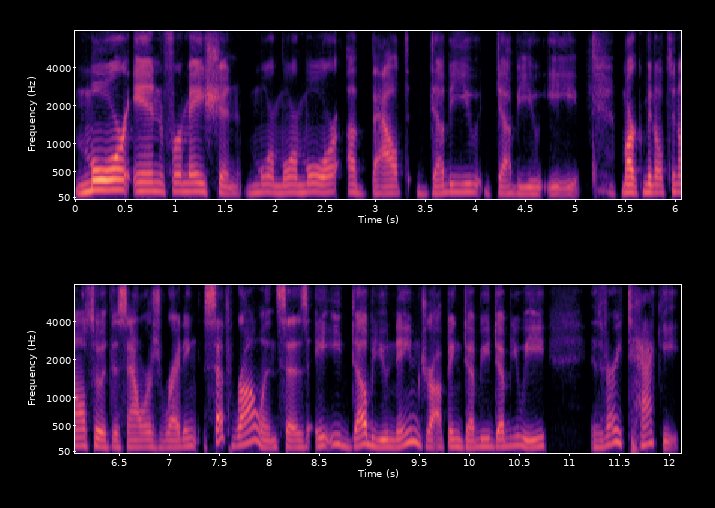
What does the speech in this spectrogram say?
more information, more, more, more about WWE. Mark Middleton also at this hour's writing. Seth Rollins says AEW name dropping WWE is very tacky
